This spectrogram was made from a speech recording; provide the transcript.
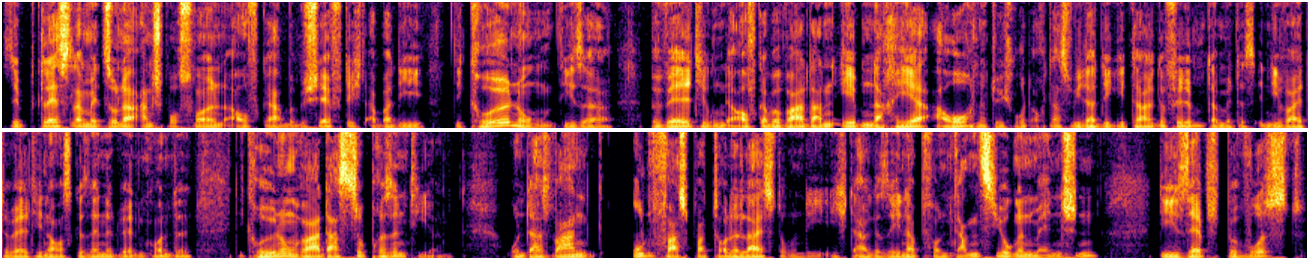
Siebtklässler mit so einer anspruchsvollen Aufgabe beschäftigt. Aber die, die Krönung dieser Bewältigung der Aufgabe war dann eben nachher auch, natürlich wurde auch das wieder digital gefilmt, damit es in die weite Welt hinaus gesendet werden konnte. Die Krönung war, das zu präsentieren. Und das waren unfassbar tolle Leistungen, die ich da gesehen habe von ganz jungen Menschen, die selbstbewusst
